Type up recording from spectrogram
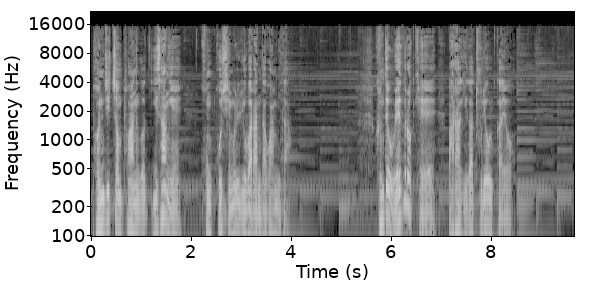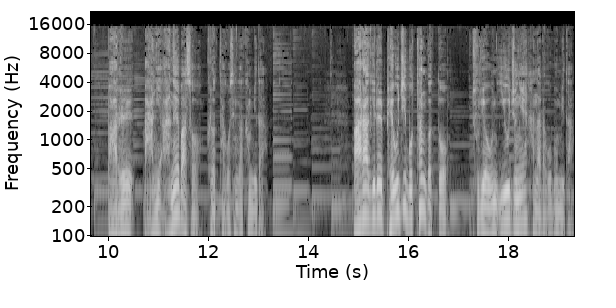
번지 점프하는 것 이상의 공포심을 유발한다고 합니다. 그런데 왜 그렇게 말하기가 두려울까요? 말을 많이 안 해봐서 그렇다고 생각합니다. 말하기를 배우지 못한 것도 두려운 이유 중의 하나라고 봅니다.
